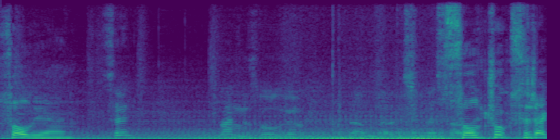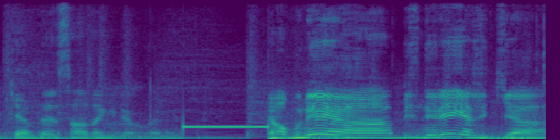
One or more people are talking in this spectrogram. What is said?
Sol yani. Sen. Ben de sağ- Sol çok sıcak geldi. Ben sağdan gidiyorum ben. Ya bu ne ya? Biz nereye geldik ya?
